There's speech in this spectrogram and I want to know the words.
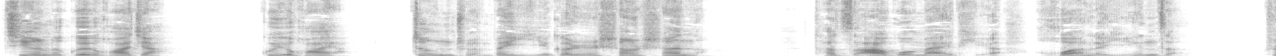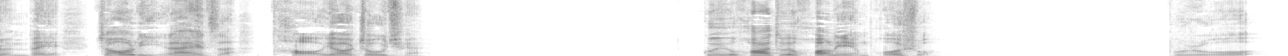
进了桂花家，桂花呀正准备一个人上山呢。他砸锅卖铁换了银子，准备找李赖子讨要周全。桂花对黄脸婆说：“不如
